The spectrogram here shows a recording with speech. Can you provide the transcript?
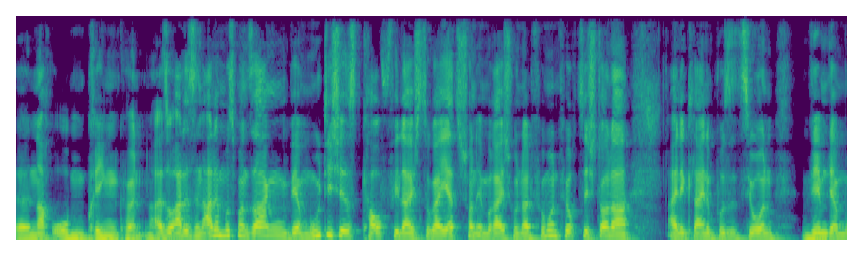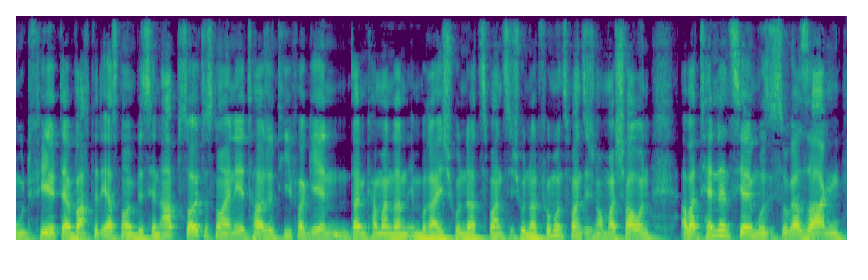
äh, nach oben bringen könnten. Also alles in allem muss man sagen, wer mutig ist, kauft vielleicht sogar jetzt schon im Bereich 145 Dollar eine kleine Position. Wem der Mut fehlt, der wartet erst noch ein bisschen ab. Sollte es noch eine Etage tiefer gehen, dann kann man dann im Bereich 120, 125 nochmal schauen. Aber tendenziell muss ich sogar sagen,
